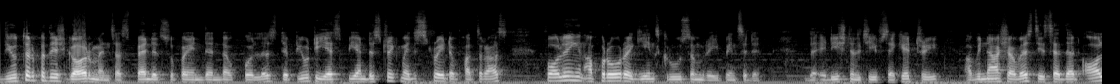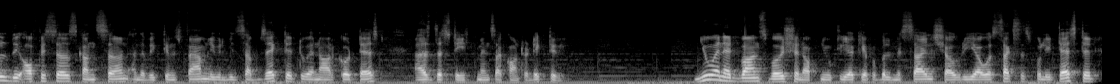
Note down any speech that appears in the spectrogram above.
The Uttar Pradesh government suspended Superintendent of Police, Deputy SP and District Magistrate of Hathras following an uproar against gruesome rape incident. The Additional Chief Secretary, Avinash Awasthi, said that all the officers concerned and the victim's family will be subjected to a narco test as the statements are contradictory. New and advanced version of nuclear-capable missile Shaurya was successfully tested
